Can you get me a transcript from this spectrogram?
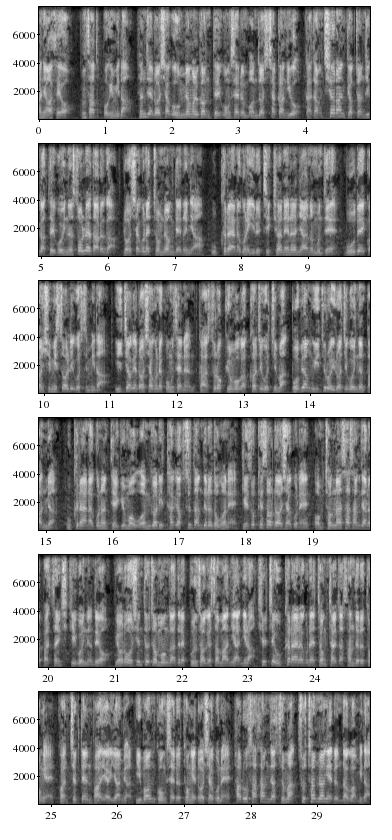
안녕하세요. 군사돋보기입니다. 현재 러시아가 운명을 건 대공세를 먼저 시작한 이후 가장 치열한 격전지가 되고 있는 솔레다르가 러시아군에 점령되느냐, 우크라이나군이 이를 지켜내느냐 하는 문제에 모두의 관심이 쏠리고 있습니다. 이 지역의 러시아군의 공세는 갈수록 규모가 커지고 있지만 보병 위주로 이뤄지고 있는 반면 우크라이나군은 대규모 원거리 타격 수단들을 동원해 계속해서 러시아군에 엄청난 사상자를 발생시키고 있는데요. 여러 OSINT 전문가들의 분석에서만이 아니라 실제 우크라이나군의 정찰 자산들을 통해 관측된 바에 의하면 이번 공세를 통해 러시아군의 하루 사상자 수만 수천 명에 이른다고 합니다.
